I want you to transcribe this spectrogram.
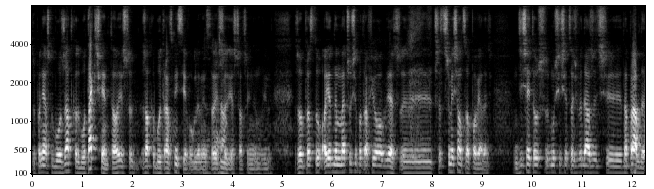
że ponieważ to było rzadko, to było tak święto, jeszcze rzadko były transmisje w ogóle, więc to jeszcze, jeszcze o czym innym mówimy, że po prostu o jednym meczu się potrafiło, wiesz, yy, przez trzy miesiące opowiadać. Dzisiaj to już musi się coś wydarzyć yy, naprawdę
